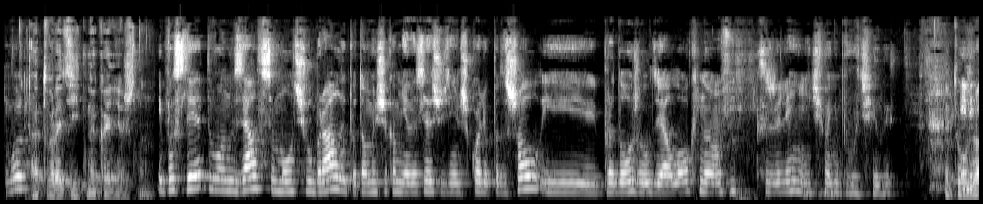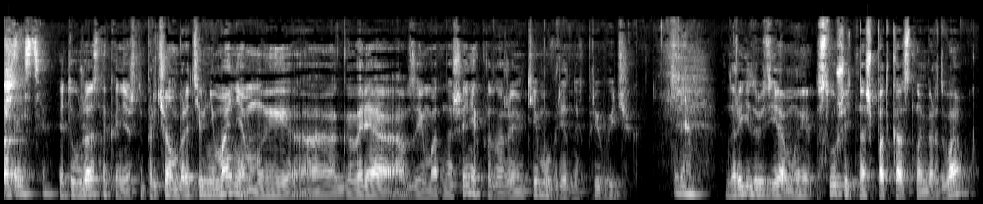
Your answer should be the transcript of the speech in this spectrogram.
Вот. Отвратительно, конечно. И после этого он взял, все молча убрал, и потом еще ко мне на следующий день в школе подошел и продолжил диалог, но, к сожалению, ничего не получилось. Это, Или ужас... это ужасно, конечно. Причем, обрати внимание, мы, э, говоря о взаимоотношениях, продолжаем тему вредных привычек. Да. Дорогие друзья, мы слушайте наш подкаст номер два.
